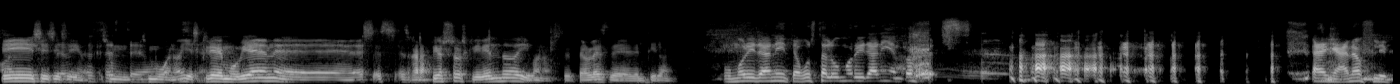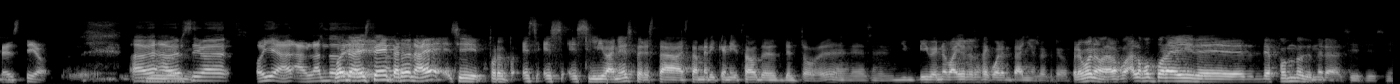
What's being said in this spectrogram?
Sí, sí, sí, sí. Es, este, muy bueno. Y escribe muy bien, eh, es, gracioso escribiendo y bueno, te hables del tirón. Humor iraní, ¿te gusta el humor iraní entonces? Venga, no flipes, tío. A ver, si va... Oye, hablando bueno, este, perdona, ¿eh? sí, es, libanés, pero está, está americanizado del todo. ¿eh? vive en Nueva York desde hace 40 años, yo creo. Pero bueno, algo, por ahí de, fondo tendrá, sí, sí, sí.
